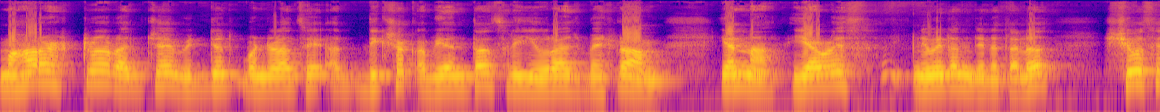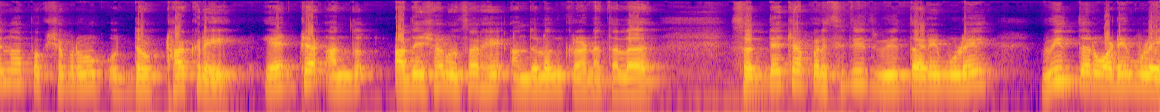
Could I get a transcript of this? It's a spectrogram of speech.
महाराष्ट्र राज्य विद्युत मंडळाचे अधीक्षक अभियंता श्री युवराज मेश्राम यांना यावेळेस निवेदन देण्यात आलं. शिवसेना पक्षप्रमुख उद्धव ठाकरे यांच्या आंदो आदेशानुसार हे आंदोलन करण्यात आलं. सध्याच्या परिस्थितीत वीजदारीमुळे वीज दरवाढीमुळे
